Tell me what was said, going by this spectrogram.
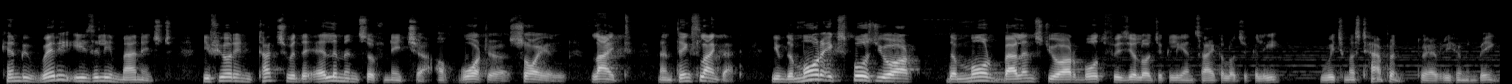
can be very easily managed if you're in touch with the elements of nature, of water, soil, light and things like that. If the more exposed you are, the more balanced you are both physiologically and psychologically, which must happen to every human being.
